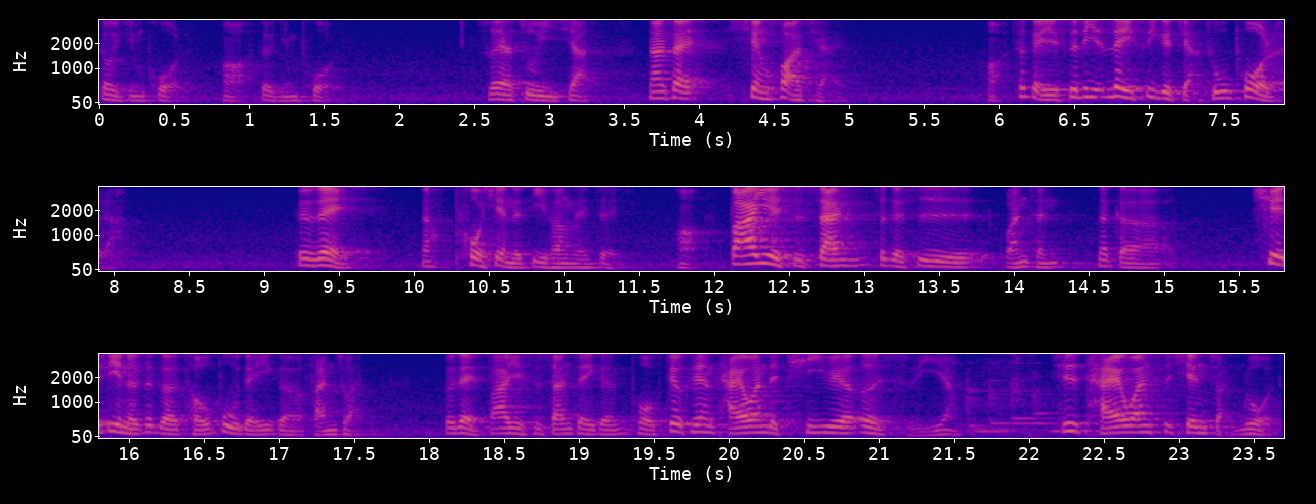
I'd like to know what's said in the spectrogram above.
都已经破了，啊，都已经破了，所以要注意一下。那在线画起来，啊，这个也是类类似一个假突破了啦，对不对？那破线的地方在这里，啊，八月十三这个是完成那个确定了这个头部的一个反转，对不对？八月十三这一根破，就跟台湾的七月二十一样，其实台湾是先转弱的，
